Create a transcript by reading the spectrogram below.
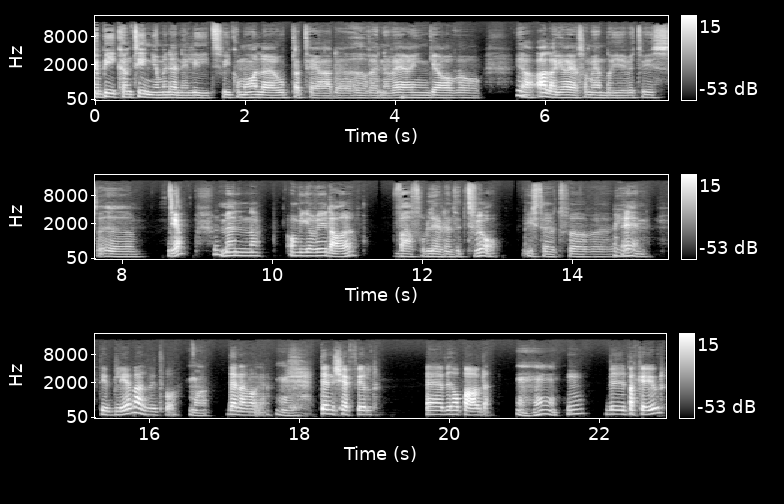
to be continue med den i Leeds. Vi kommer hålla er uppdaterade hur renoveringen går och ja, alla grejer som händer givetvis. Eh, ja, Mm. men om vi går vidare. Varför blev det inte två istället för eh, Ja. en? Det blev aldrig två Nej. denna gången. Mm. Den i Sheffield. Eh, vi hoppar av den. Mhm. Mm. Vi backar ur.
